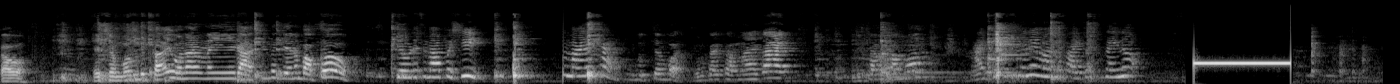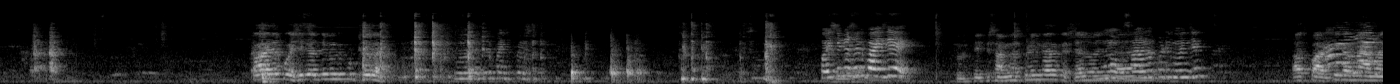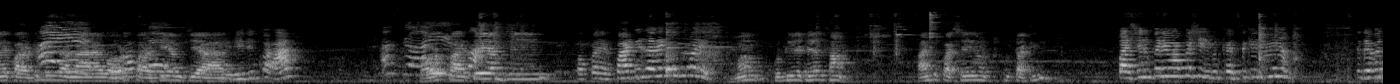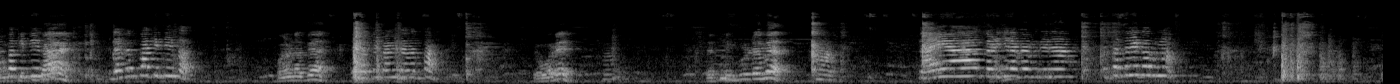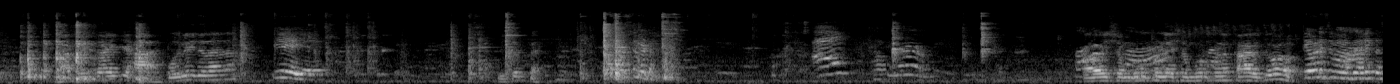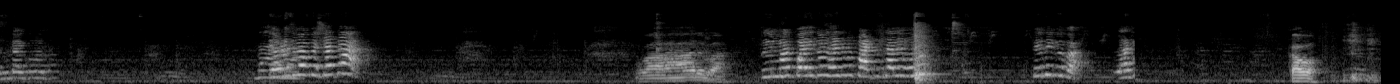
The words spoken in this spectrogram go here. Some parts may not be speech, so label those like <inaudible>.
का हो? हे शंभर रुपये काय होणार नाही? राहतील तर दे ना बाप. तेवढेच मापाशी. गुच्छ बस. तुला काय करणार आहे काय? रिकामं कामं? ऐकायचं नाही माझं ऐकायचं नाही ना. काय रे पैसे द्यायचे म्हणजे कुठे ठेवला? पैसे. पैसे कशाला पाहिजे? तुला ते बी सांगणं पडेल का? कशाला मग पाहिजे सांगणं पडी म्हणजे? आज पार्टी करणार आम्हाला पार्टी मध्ये जाणार वावरात पार्टी आहे आमची आज. दीदी को आ? वावरात पार्टी आहे आमची. पप्पा पार्टी झाली का तुम्हाला? मग कुठली ठेल सांग आणि तू पाचशे नोट तू टाकली? पाचशे रुपये मापाशी खर्च केली मी ना. तर डब्यात पा किती काय? डब्यात पा किती कोण डब्यात? पा. रे? त्यात लिक्विड डब्यात? हा. नाही ना कडीच्या डब्यामध्ये ना. तर तसं नाही करू ना. हा की? हा ना ये ये, ये काय? शंभर रुपये शंभर काय होतो? तेवढेच मग झाले कसं काय करू तेवढेच मग कशा आता? वा रे वा. तुम्ही मग जायचं मग पार्टी झाली म्हणून? ते नाही का बा. का हो?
